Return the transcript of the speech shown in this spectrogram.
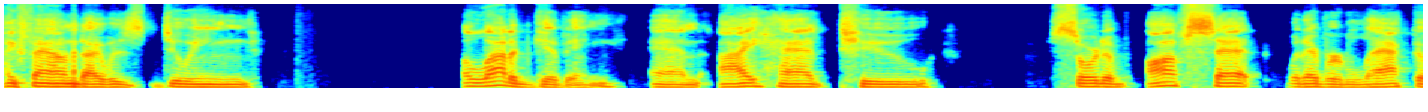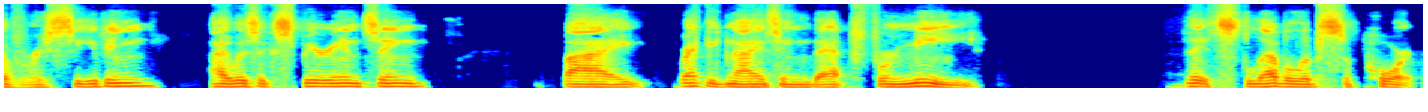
I found I was doing a lot of giving, and I had to sort of offset whatever lack of receiving I was experiencing by recognizing that for me, this level of support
